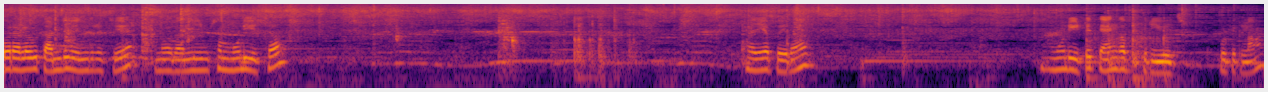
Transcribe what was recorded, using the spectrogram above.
ஓரளவு தண்டு வெந்துருச்சு. இன்னொரு அஞ்சு நிமிஷம் மூடி வச்சா நிறையா போயிடும் மூடிட்டு தேங்காய் புத்திரி வச்சு போட்டுக்கலாம்.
